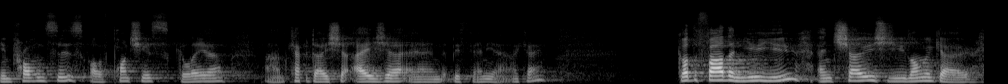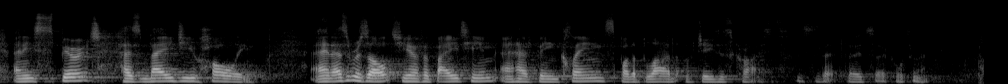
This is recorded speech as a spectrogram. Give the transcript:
in provinces of Pontius, Galatia, um, Cappadocia, Asia, and Bithynia. Okay? God the Father knew you and chose you long ago, and his Spirit has made you holy. And as a result, you have obeyed him and have been cleansed by the blood of Jesus Christ. This is that third circle, isn't it?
